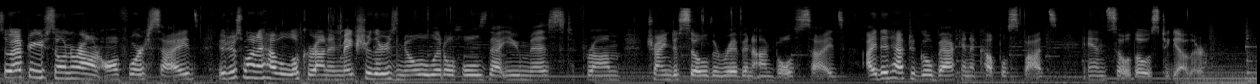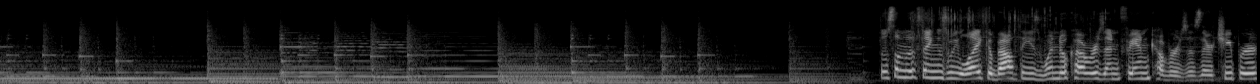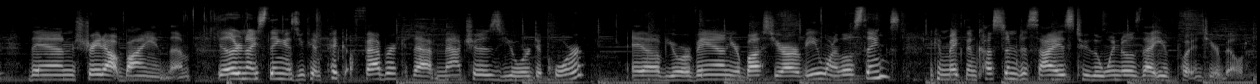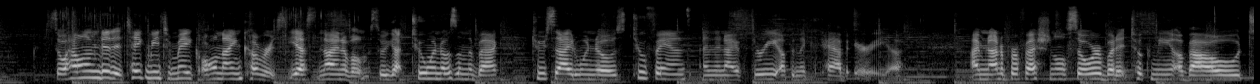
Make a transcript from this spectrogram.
So after you've sewn around all four sides, you'll just want to have a look around and make sure there's no little holes that you missed from trying to sew the ribbon on both sides. I did have to go back in a couple spots and sew those together. So some of the things we like about these window covers and fan covers is they're cheaper than straight out buying them. The other nice thing is you can pick a fabric that matches your decor of your van, your bus, your RV, one of those things. You can make them custom to size to the windows that you've put into your build. So how long did it take me to make all nine covers? Yes, nine of them. So we got two windows in the back, two side windows, two fans, and then I have three up in the cab area. I'm not a professional sewer, but it took me about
